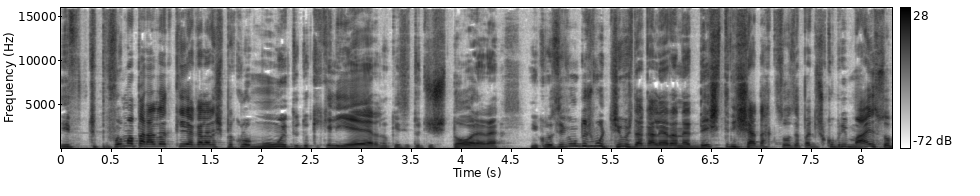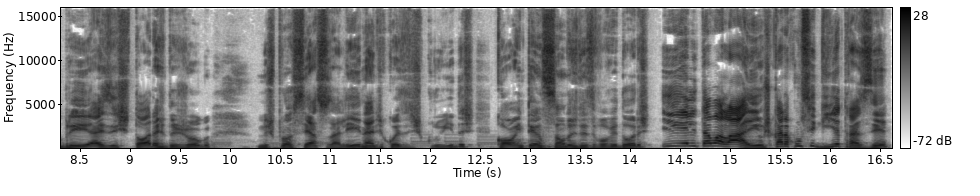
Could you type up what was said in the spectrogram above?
E, tipo, foi uma parada que a galera especulou muito do que, que ele era, no quesito de história, né? Inclusive, um dos motivos da galera, né, destrinchar Dark Souls é pra descobrir mais sobre as histórias do jogo, nos processos ali, né, de coisas excluídas, qual a intenção dos desenvolvedores. E ele tava lá, e os caras conseguiam trazer.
